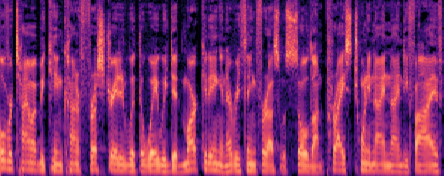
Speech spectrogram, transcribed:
over time I became kind of frustrated with the way we did marketing and everything for us was sold on price, twenty nine ninety five,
